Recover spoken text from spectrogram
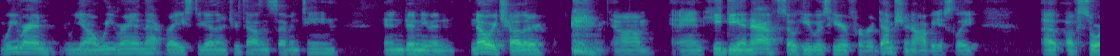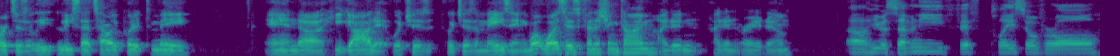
we ran, you know, we ran that race together in 2017 and didn't even know each other. um, and he DNF'd, so he was here for redemption, obviously, of, of sorts. As at least, at least, that's how he put it to me, and uh, he got it, which is which is amazing. What was his finishing time? I didn't I didn't write it down. Uh, he was 75th place overall.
